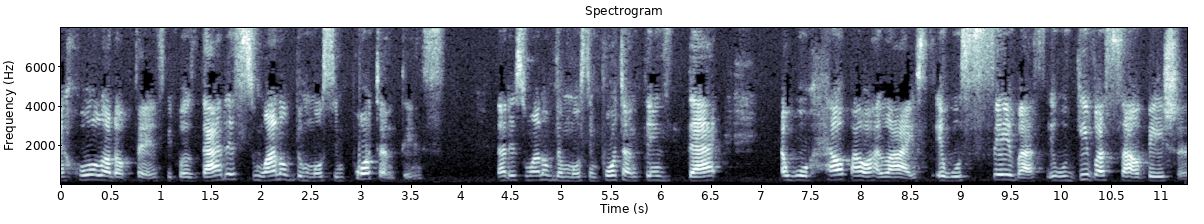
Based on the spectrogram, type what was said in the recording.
a whole lot of things because that is one of the most important things. That is one of the most important things that will help our lives. It will save us. It will give us salvation.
